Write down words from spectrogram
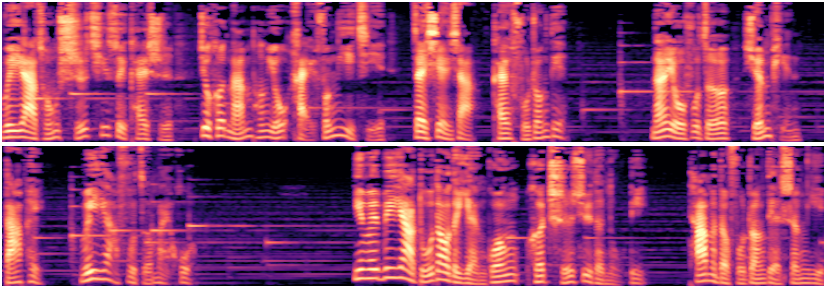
薇娅从十七岁开始就和男朋友海峰一起在线下开服装店，男友负责选品搭配，薇娅负责卖货。因为薇娅独到的眼光和持续的努力，他们的服装店生意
